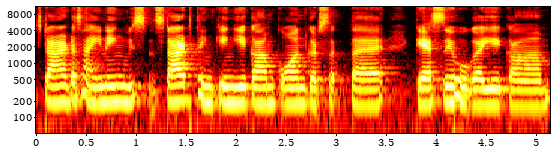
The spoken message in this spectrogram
start assigning, we start thinking, ये काम कौन कर सकता है? कैसे होगा ये काम?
